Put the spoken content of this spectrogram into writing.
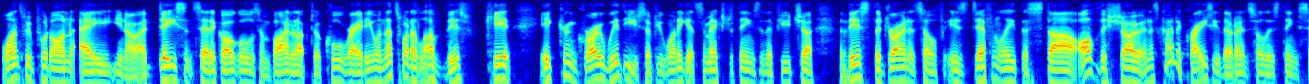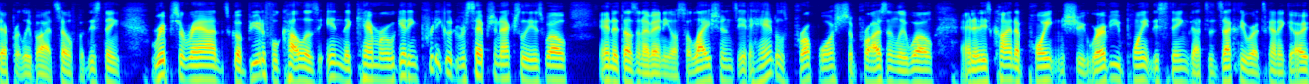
Once we put on a you know a decent set of goggles and bind it up to a cool radio, and that's what I love. This kit, it can grow with you. So if you want to get some extra things in the future, this the drone itself is definitely the star of the show. And it's kind of crazy they don't sell this thing separately by itself, but this thing rips around. It's got beautiful colors in the camera. We're getting pretty good reception actually as well, and it doesn't have any oscillations. It handles prop wash surprisingly well, and it is kind of point and shoot. Wherever you point this thing, that's exactly where it's going to go.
